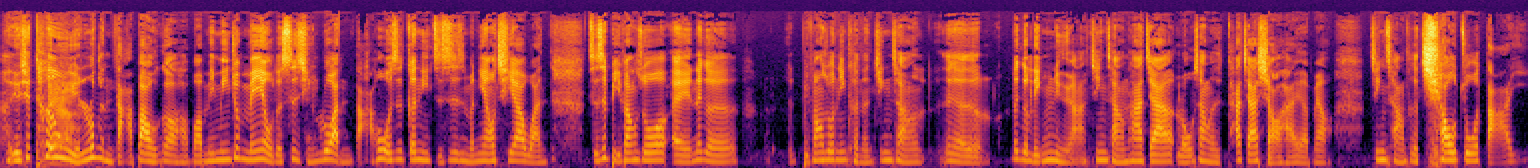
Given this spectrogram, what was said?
有些特务也乱打报告，好不好？明明就没有的事情乱打，或者是跟你只是什么尿气啊玩，只是比方说，哎，那个。比方说，你可能经常那个那个邻女啊，经常她家楼上的她家小孩有没有？经常这个敲桌打椅，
